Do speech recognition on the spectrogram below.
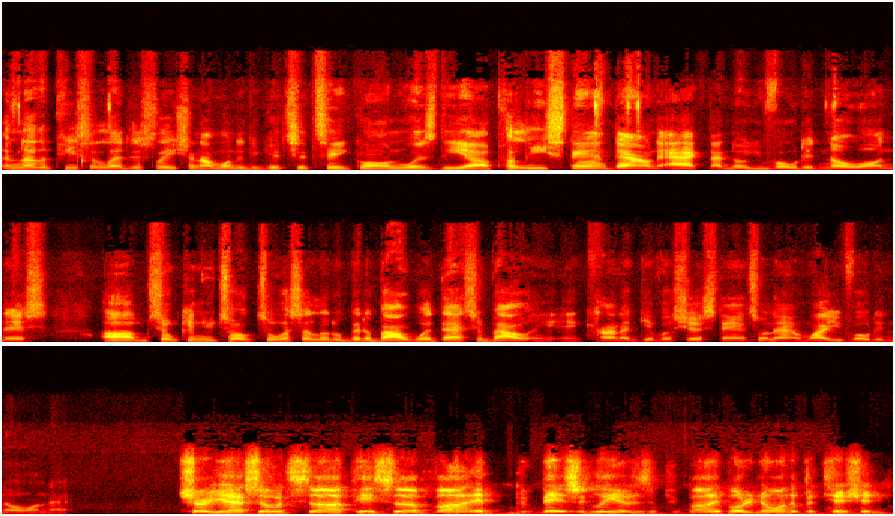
another piece of legislation I wanted to get your take on was the uh, Police Stand Down Act. I know you voted no on this. Um, so can you talk to us a little bit about what that's about and, and kind of give us your stance on that and why you voted no on that? Sure. Yeah. So it's a piece of uh, it. Basically, it was I voted no on the petition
